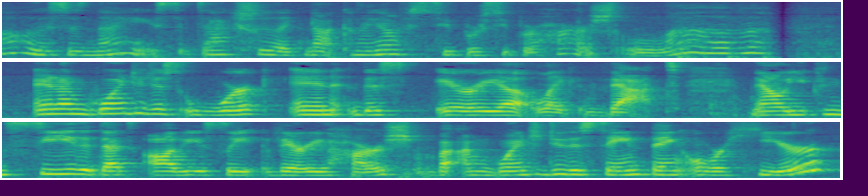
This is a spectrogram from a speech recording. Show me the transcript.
oh, this is nice. It's actually like not coming off super, super harsh. Love and I'm going to just work in this area like that. Now you can see that that's obviously very harsh, but I'm going to do the same thing over here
